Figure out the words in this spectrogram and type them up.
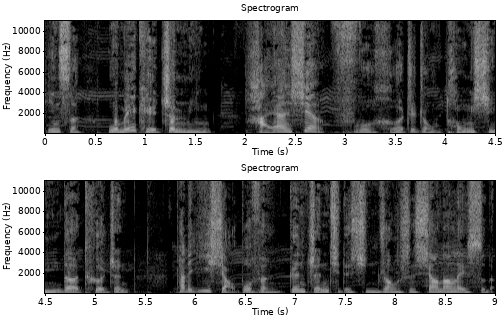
因此我们也可以证明海岸线符合这种同形的特征，它的一小部分跟整体的形状是相当类似的。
